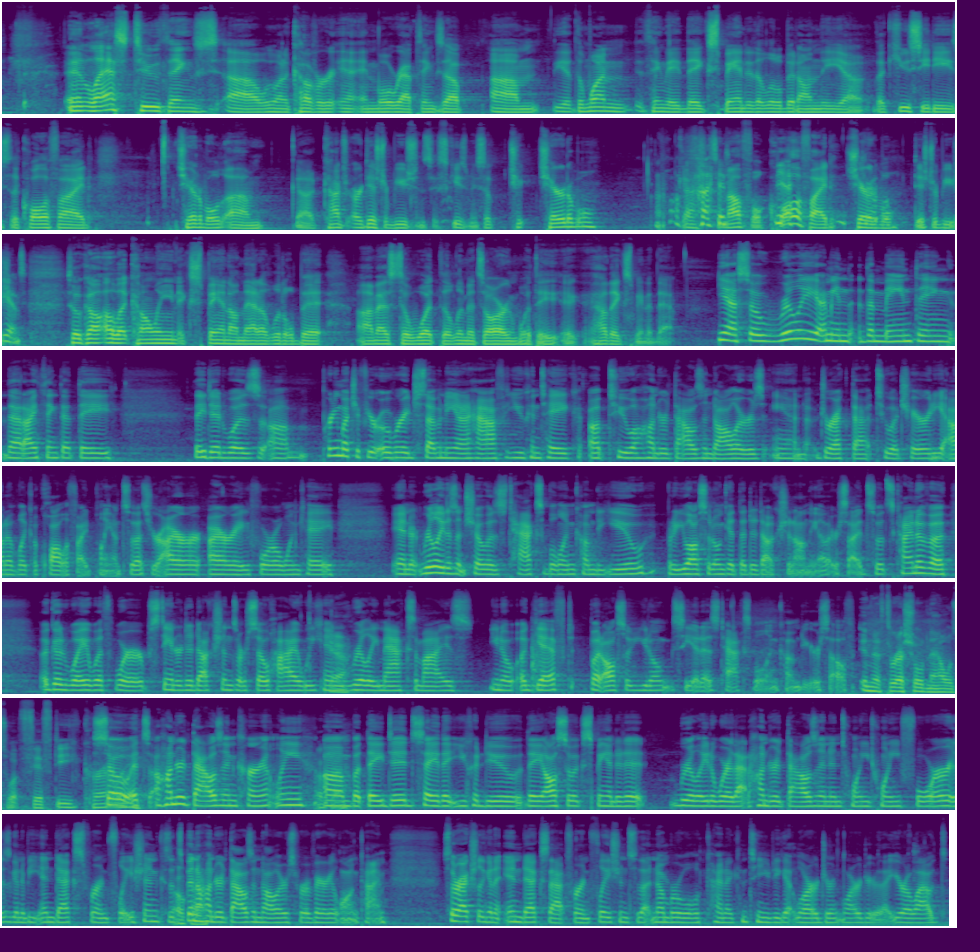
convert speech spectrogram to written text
and last two things uh, we want to cover, and, and we'll wrap things up. Um, yeah, the one thing they, they expanded a little bit on the uh, the QCDs, the qualified charitable um, uh, contra- or distributions. Excuse me. So ch- charitable. Oh, gosh, it's a mouthful. Yeah. Qualified charitable Charitable. distributions. So I'll, I'll let Colleen expand on that a little bit um, as to what the limits are and what they how they expanded that. Yeah, so really, I mean, the main thing that I think that they they did was um, pretty much if you're over age 70 and a half, you can take up to $100,000 and direct that to a charity out of like a qualified plan. So that's your IRA, IRA 401k. And it really doesn't show as taxable income to you, but you also don't get the deduction on the other side. So it's kind of a, a good way with where standard deductions are so high, we can Yeah. really maximize, you know, a gift, but also you don't see it as taxable income to yourself. And the threshold now is what fifty currently. So it's a hundred thousand currently, um, but they did say that you could do. They also expanded it really to where that hundred thousand in 2024 is going to be indexed for inflation because it's been a hundred thousand dollars for a very long time. So they're actually going to index that for inflation, so that number will kind of continue to get larger and larger that you're allowed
